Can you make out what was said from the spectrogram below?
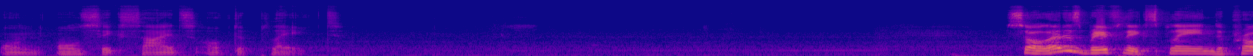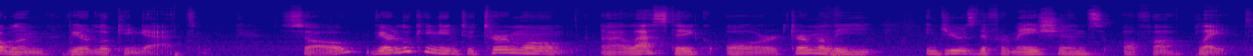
on all six sides of the plate. So let us briefly explain the problem we are looking at. So we are looking into thermoelastic or thermally induced deformations of a plate.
